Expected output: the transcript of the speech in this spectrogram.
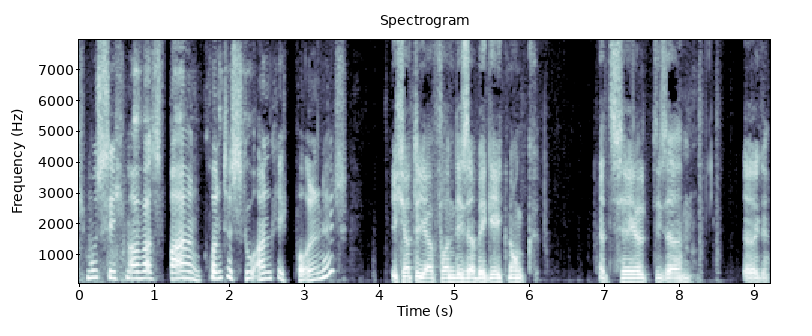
ich muss dich mal was fragen. Konntest du eigentlich Polnisch? Ich hatte ja von dieser Begegnung erzählt dieser äh,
